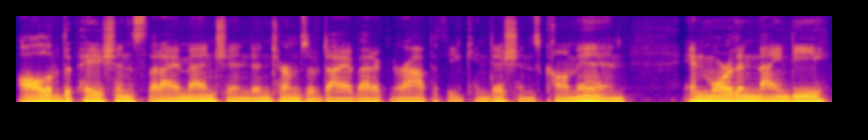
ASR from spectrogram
all of the patients that I mentioned in terms of diabetic neuropathy conditions come in, and more than 90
